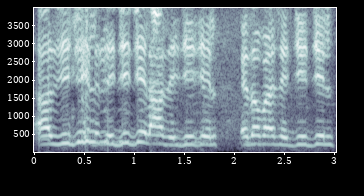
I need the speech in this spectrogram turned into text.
Ah, si Gigil, si Gigil, ah, si Gigil. Ito pala si Gigil.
